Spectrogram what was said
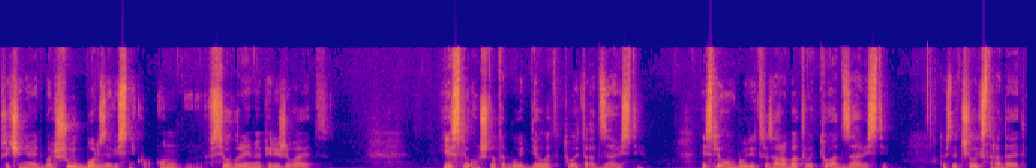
причиняет большую боль завистнику. Он все время переживает. Если он что-то будет делать, то это от зависти. Если он будет зарабатывать, то от зависти. То есть этот человек страдает.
